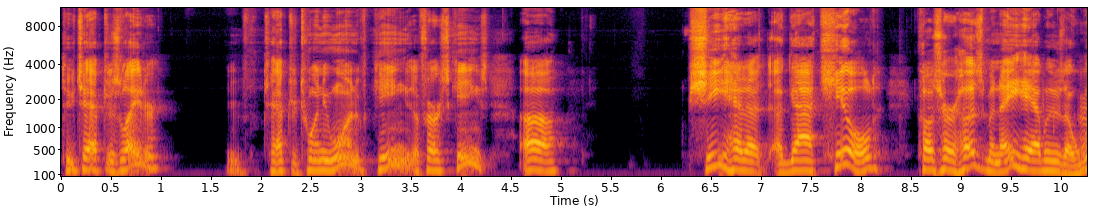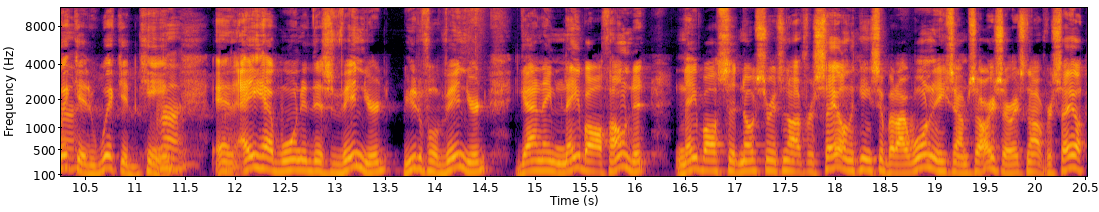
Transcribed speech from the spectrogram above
two chapters later, chapter 21 of Kings, of First Kings, uh, she had a, a guy killed because her husband Ahab, who was a wicked, wicked king, Right. And Ahab wanted this vineyard, beautiful vineyard. A guy named Naboth owned it. Naboth said, "No, sir, it's not for sale." And the king said, "But I want it." He said, "I'm sorry, sir, it's not for sale."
